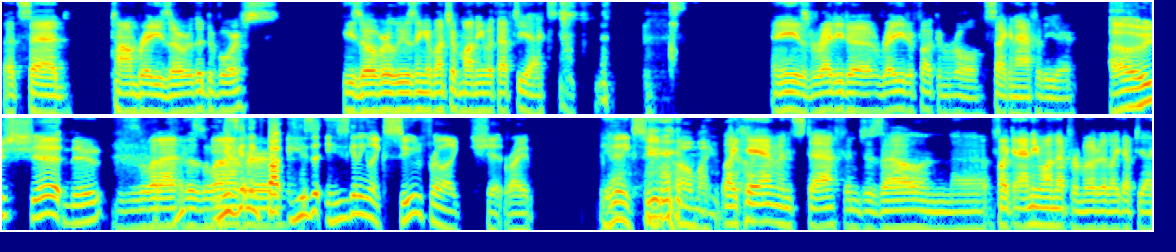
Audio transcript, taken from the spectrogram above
that said Tom Brady's over the divorce. He's over losing a bunch of money with FTX. and he is ready to ready to fucking roll second half of the year. Oh shit, dude. This is what I this is what he's I've getting fuck, he's he's getting like sued for like shit, right? He's Yeah. getting sued. Oh my like God. him and Steph and Gisele and uh fuck anyone that promoted like FTX.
